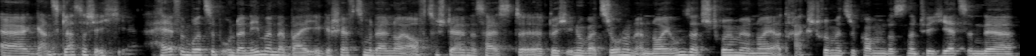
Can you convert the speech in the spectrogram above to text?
äh, ganz klassisch, ich helfe im Prinzip Unternehmern dabei, ihr Geschäftsmodell neu aufzustellen. Das heißt, äh, durch Innovationen an neue Umsatzströme, an neue Ertragsströme zu kommen. Das ist natürlich jetzt in der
